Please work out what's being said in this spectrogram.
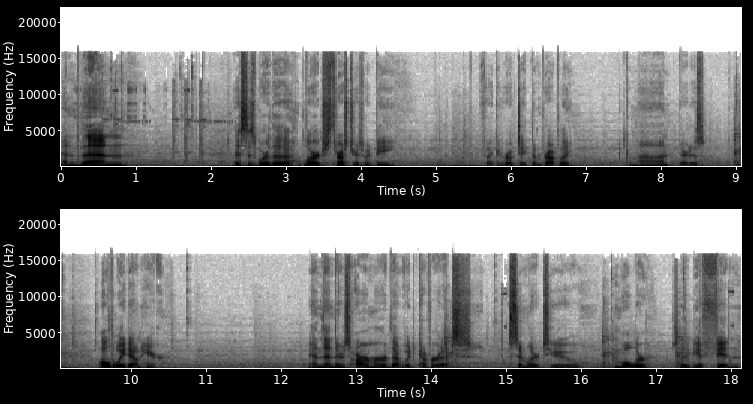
And then, this is where the large thrusters would be. If I could rotate them properly. Come on, there it is. All the way down here. And then there's armor that would cover it, similar to Molar. So it'd be a fin.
